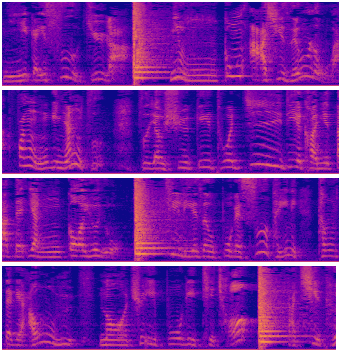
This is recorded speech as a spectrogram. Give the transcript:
你该死句啊！你武功阿些肉肉啊，放我的娘子，只要输给他几点，看你打得人高月月。体力肉补个尸体呢，偷得个好鱼，拿出一把个铁锹，把切头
